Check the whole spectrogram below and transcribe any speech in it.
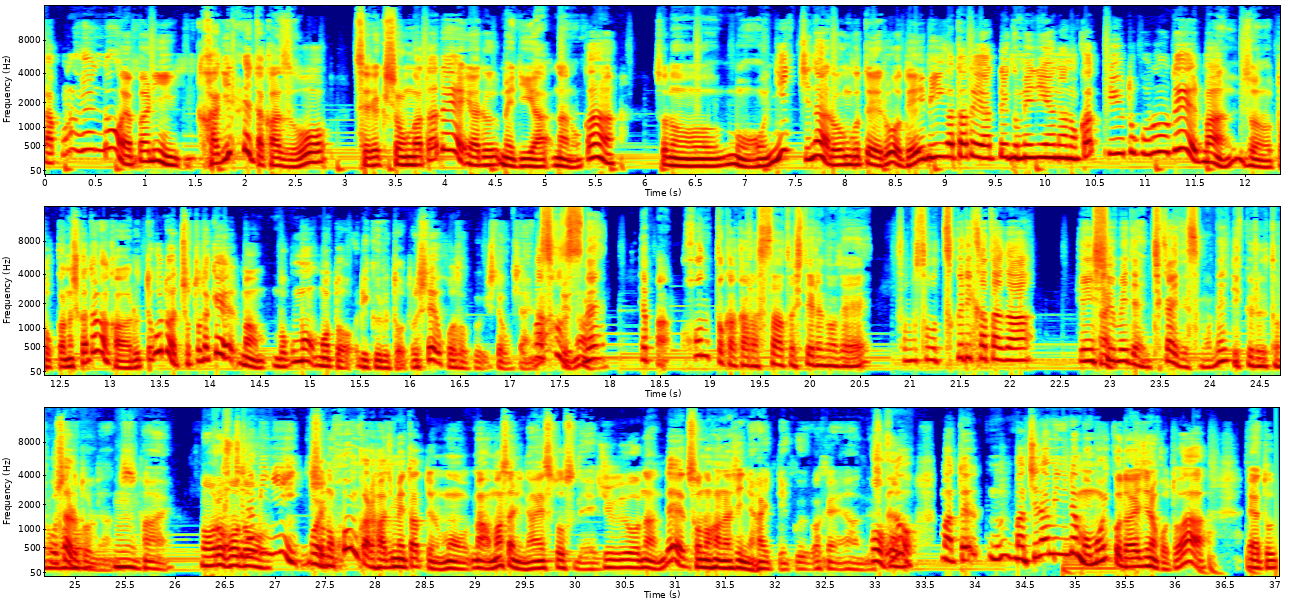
だこの辺のやっぱり限られた数をセレクション型でやるメディアなのか、そのもうニッチなロングテールをデイビー型でやっていくメディアなのかっていうところで、まあその特化の仕方が変わるってことはちょっとだけ、まあ僕も元リクルートとして補足しておきたいなまあそうっていうのは。ですね。やっぱ本とかからスタートしてるので、そもそも作り方が編集メディアに近いですもんね、リクルートのおっしゃる通りなんです。うんはい。なるほど。ちなみに、はいその本から始めたっていうのも、まあまさにナイストスで重要なんで、その話に入っていくわけなんですけど、まあて、まあちなみにでももう一個大事なことは、えっと、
